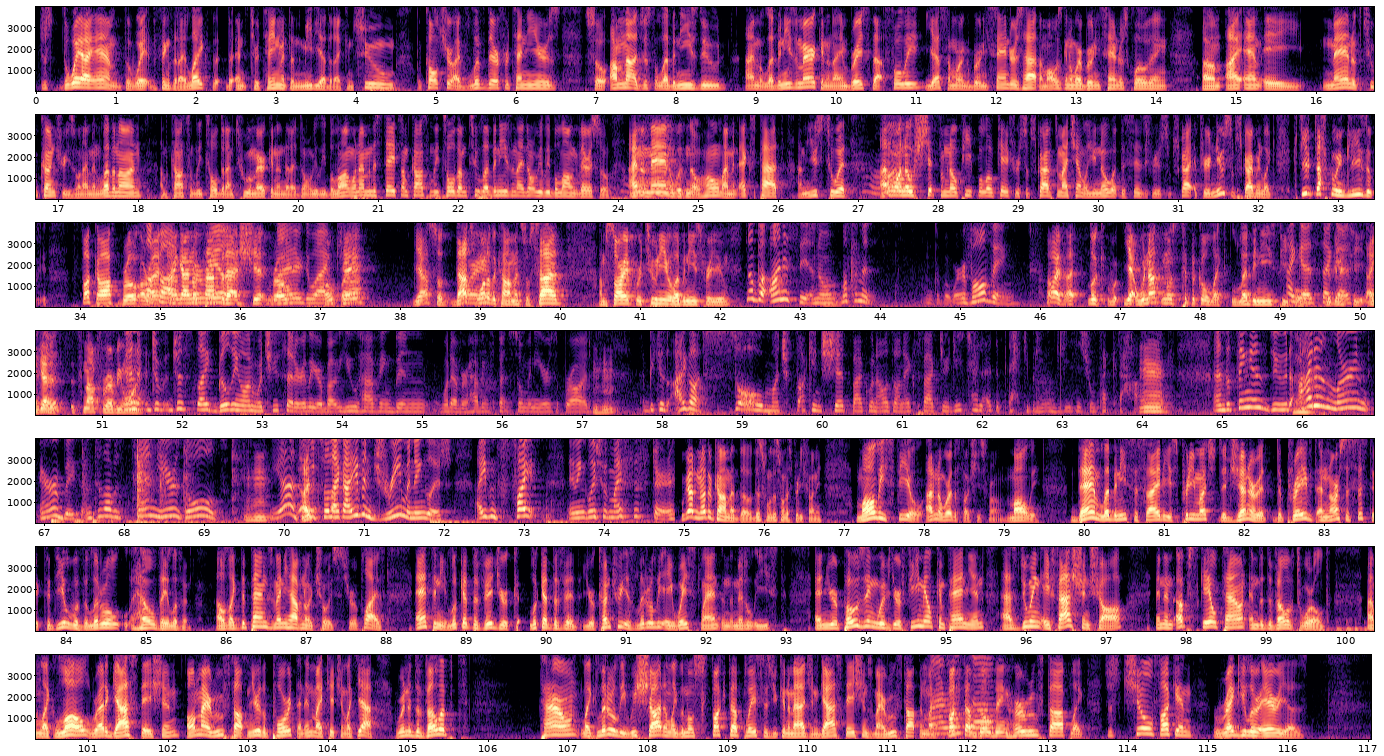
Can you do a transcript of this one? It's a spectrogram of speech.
just the way I am, the way the things that I like, the, the entertainment and the media that I consume, the culture. I've lived there for 10 years, so I'm not just a Lebanese dude. I'm a Lebanese American, and I embrace that fully. Yes, I'm wearing a Bernie Sanders hat. I'm always gonna wear Bernie Sanders clothing. Um, I am a man of two countries. When I'm in Lebanon, I'm constantly told that I'm too American and that I don't really belong. When I'm in the States, I'm constantly told I'm too Lebanese and I don't really belong there. So I'm a man with no home. I'm an expat. I'm used to it. I don't want no shit from no people. Okay, if you're subscribed to my channel, you know what this is. If you're subscribed, if you're a new subscriber, you're like, fuck off, bro. Fuck All right, off, I ain't got no time real. for that shit, bro. Neither do I. Okay. Bro. Yeah, so that's one of the comments. So sad. I'm sorry if we're too neo-Lebanese for you. No, but honestly, no, oh. know, but we're evolving Oh, I, I, look, w- yeah, we're not the most typical like Lebanese people. guess, I you're gonna guess, see. I I, get guess. it. It's not for everyone. And ju- just like building on what you said earlier about you having been whatever, having spent so many years abroad. Mhm. Because I got so much fucking shit back when I was on X Factor. ليش هالقد بتحكي بالانجليزي شو مفكرة حالك؟ and the thing is, dude, I didn't learn Arabic until I was 10 years old. Mhm. Yeah, dude. I so like I even dream in English. I even fight in English with my sister. We got another comment though. This one, this one is pretty funny. Molly Steele. I don't know where the fuck she's from. Molly. Damn, Lebanese society is pretty much degenerate, depraved, and narcissistic to deal with the literal hell they live in. I was like, depends. Many have no choice. She replies, Anthony, look at the vid. Your look at the vid. Your country is literally a wasteland in the Middle East, and you're posing with your female companion as doing a fashion show in an upscale town in the developed world. I'm like, lol, we're at a gas station on my rooftop near the port and in my kitchen. Like, yeah, we're in a developed town. Like, literally, we shot in like the most fucked up places you can imagine. Gas stations, my rooftop, and my, My fucked up building, her rooftop. Like, just chill fucking regular areas.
